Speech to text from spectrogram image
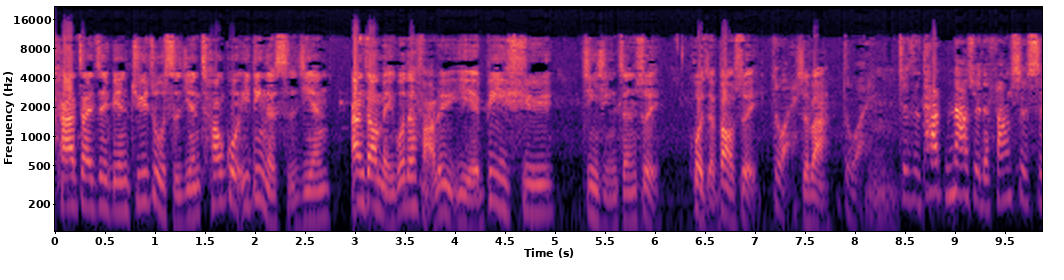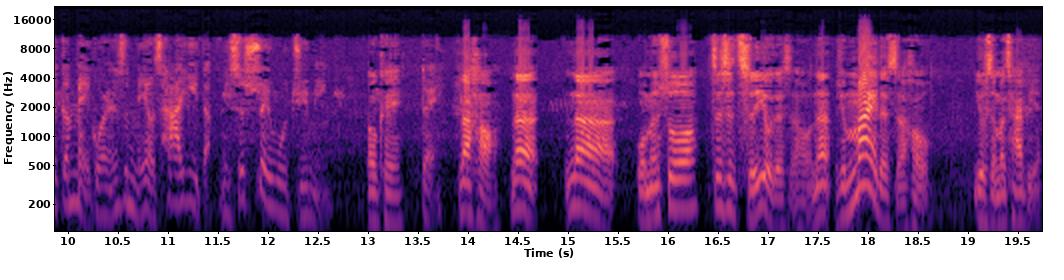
他在这边居住时间超过一定的时间，按照美国的法律也必须进行征税或者报税，对是吧？对，就是他纳税的方式是跟美国人是没有差异的，你是税务居民，OK，对，那好，那那我们说这是持有的时候，那就卖的时候有什么差别？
